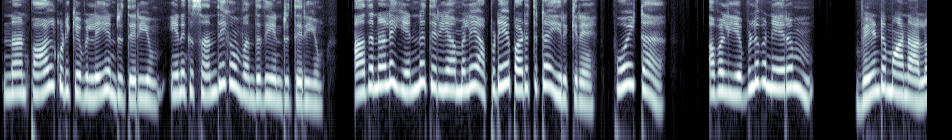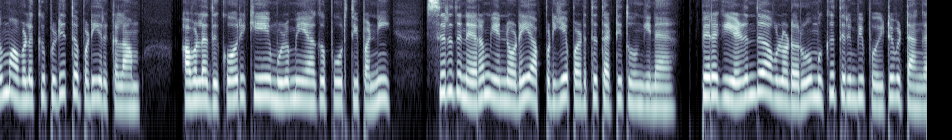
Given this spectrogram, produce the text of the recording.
நான் பால் குடிக்கவில்லை என்று தெரியும். எனக்கு சந்தேகம் வந்தது என்று தெரியும். அதனால என்ன தெரியாமலே அப்படியே படுத்துட்டா இருக்கிறேன். போயிட்டேன். அவள் எவ்வளவு நேரம் வேண்டுமானாலும் அவளுக்கு பிடித்தபடி இருக்கலாம். அவளது கோரிக்கையை முழுமையாக பூர்த்தி பண்ணி சிறிது நேரம் என்னோடே அப்படியே படுத்து தட்டி தூங்கின. பிறகு எழுந்து அவளோட ரூமுக்கு திரும்பி போயிட்டு விட்டாங்க.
